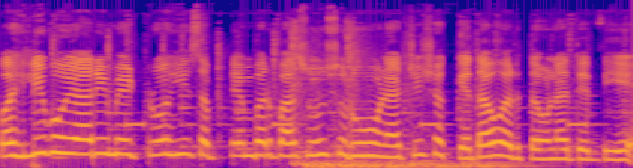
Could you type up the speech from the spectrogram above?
पहिली भुयारी मेट्रो ही सप्टेंबरपासून सुरू होण्याची शक्यता वर्तवण्यात येते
